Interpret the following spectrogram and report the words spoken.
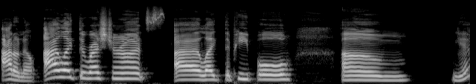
I don't know. I like the restaurants. I like the people. Um, yeah.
